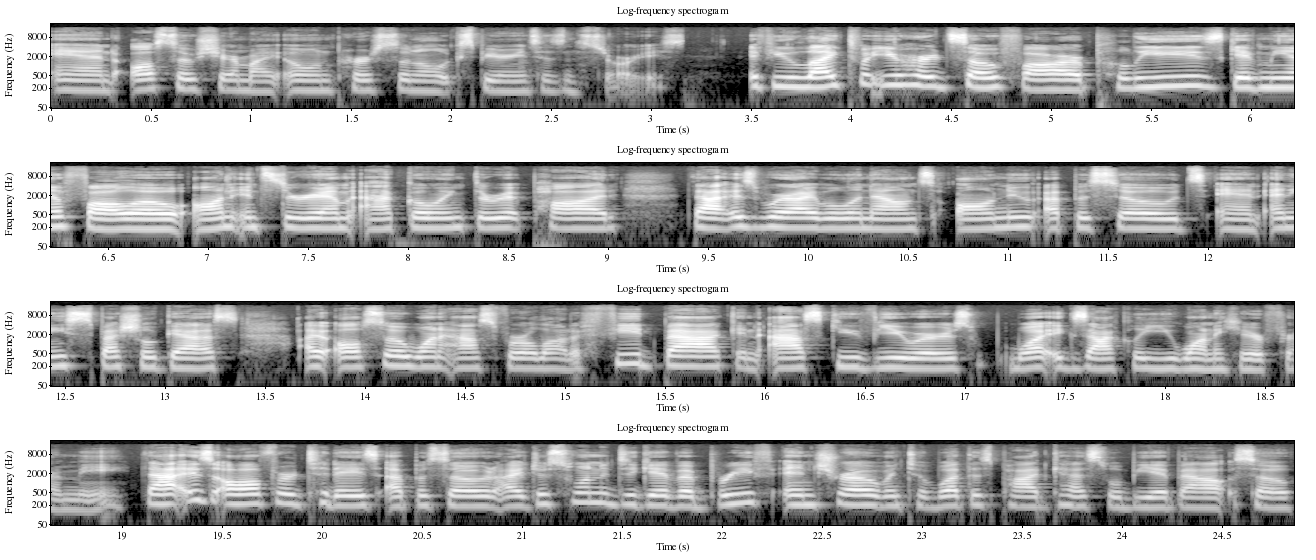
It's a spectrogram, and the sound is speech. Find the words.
and also share my own personal experiences and stories. If you liked what you heard so far, please give me a follow on Instagram at Going Thru It Pod. That is where I will announce all new episodes and any special guests. I also want to ask for a lot of feedback and ask you viewers what exactly you want to hear from me. That is all for today's episode. I just wanted to give a brief intro into what this podcast will be about. So,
